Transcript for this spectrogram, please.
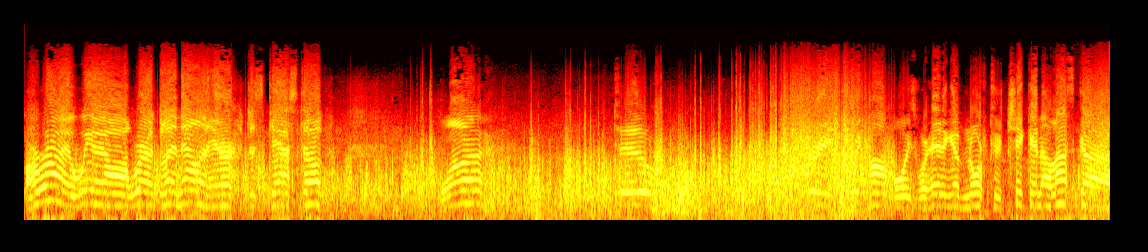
Alright, we uh we're at Glennallen here, just gassed up. One, two, three, three convoys. We're heading up north to Chicken, Alaska.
